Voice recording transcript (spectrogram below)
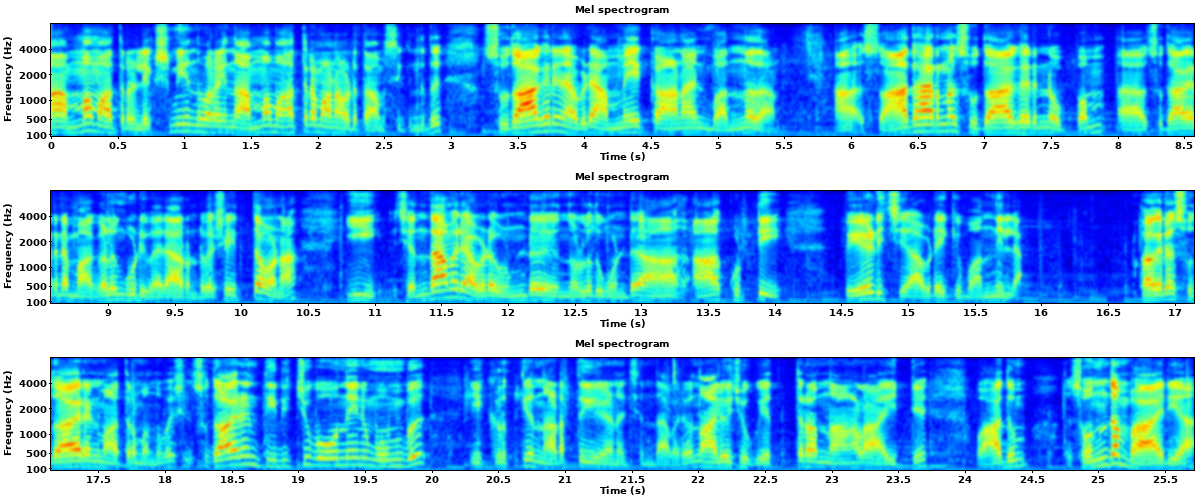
ആ അമ്മ മാത്രം ലക്ഷ്മി എന്ന് പറയുന്ന അമ്മ മാത്രമാണ് അവിടെ താമസിക്കുന്നത്. സുധാകരൻ അവിടെ അമ്മയെ കാണാൻ വന്നതാണ്. സാധാരണ സുധാകരനൊപ്പം സുധാകരന്റെ മകളും കൂടി വരാറുണ്ട്. പക്ഷേ ഇത്തവണ ഈ ചെന്താമര അവിടെ ഉണ്ട് എന്നുള്ളത് കൊണ്ട് ആ ആ കുട്ടി പേടിച്ച് അവിടേക്ക് വന്നില്ല. പകരം സുധാകരൻ മാത്രം വന്നു. പക്ഷേ സുധാകരൻ തിരിച്ചു പോകുന്നതിന് മുമ്പ് ഈ കൃത്യം നടത്തുകയാണ് ചിന്താമരം ഒന്ന് ആലോചിച്ച് നോക്കൂ എത്ര നാളായിട്ട് അതും സ്വന്തം ഭാര്യ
